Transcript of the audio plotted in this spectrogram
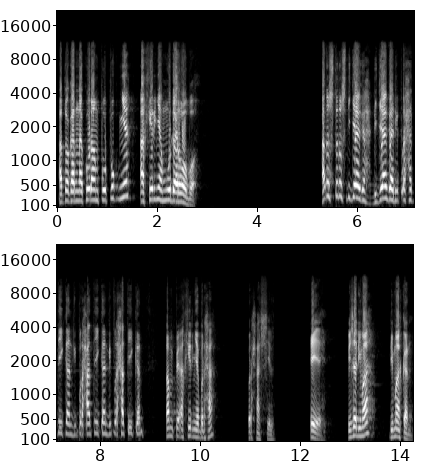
atau karena kurang pupuknya akhirnya mudah roboh. Harus terus dijaga, dijaga, diperhatikan, diperhatikan, diperhatikan sampai akhirnya berha berhasil. Eh, bisa dimah dimakan,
